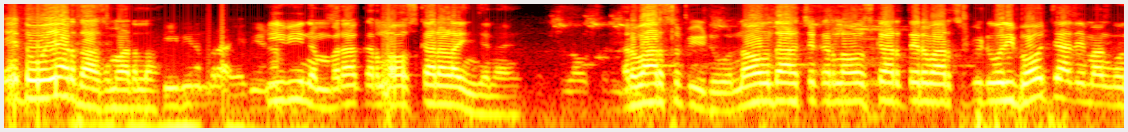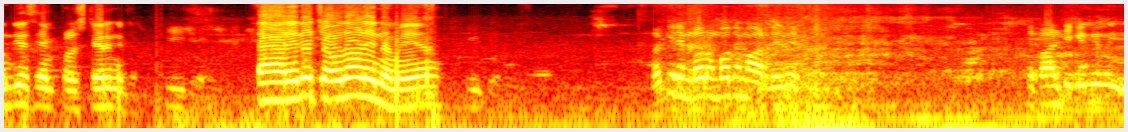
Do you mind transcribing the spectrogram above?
ਇਹ 2010 ਮਾਡਲ ਆ। ਪੀਵੀ ਨੰਬਰ ਆ ਗਿਆ ਵੀ ਹੈ ਨਾ ਪੀਵੀ ਨੰਬਰ ਆ ਕਰਲੌਸਕਰ ਵਾਲਾ ਇੰਜਨ ਆ ਇਹ। ਰਿਵਰਸ ਸਪੀਡੋ 9-10 ਚ ਕਰਲੌਸਕਰ ਤੇ ਰਿਵਰਸ ਸਪੀਡੋ ਦੀ ਬਹੁਤ ਜ਼ਿਆਦਾ ਮੰਗ ਹੁੰਦੀ ਹੈ ਸਿੰਪਲ ਸਟੀਅਰਿੰਗ ਚ। ਠੀਕ ਹੈ ਟਾਇਰ ਇਹਦੇ 14 ਵਾਲੇ ਨਵੇਂ ਆ। ਠੀਕ ਹੈ ਬਾਕੀ ਰਿੰਬਾ ਰੁੰਬਾ ਤੇ ਮਾਰ ਦੇ ਦੇ ਤੇ ਪਾਰਟੀ ਕਹਿੰਦੀ ਬਈ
